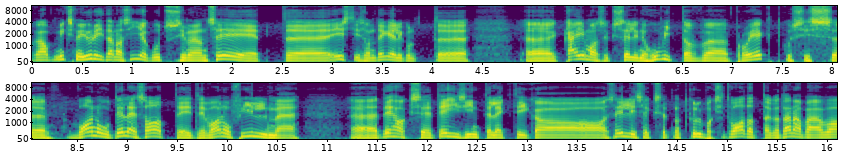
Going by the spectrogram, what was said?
aga miks me Jüri täna siia kutsusime, on see, et äh, Eestis on tegelikult äh, Äh, käimas üks selline huvitav äh, projekt, kus siis äh, vanu telesaateid ja vanu filme tehakse tehisintellektiga selliseks, et nad kõlbaksid vaadata ka tänapäeva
